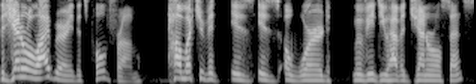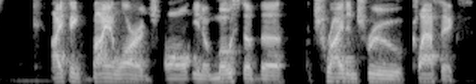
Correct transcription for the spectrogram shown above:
the general library that's pulled from, how much of it is is a word movie? Do you have a general sense? I think by and large, all you know, most of the tried and true classics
